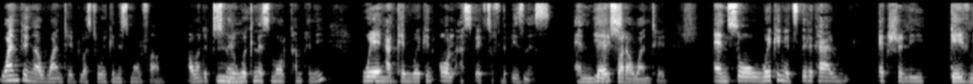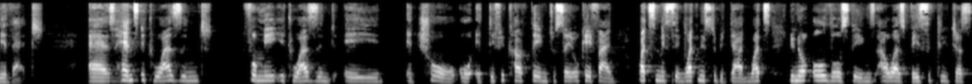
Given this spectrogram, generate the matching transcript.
one thing I wanted was to work in a small farm. I wanted to mm. work in a small company where mm. I can work in all aspects of the business. And that's yes. what I wanted. And so working at Stellekaya actually gave me that. As hence it wasn't for me, it wasn't a a chore or a difficult thing to say, okay, fine, what's missing, what needs to be done, what's you know, all those things. I was basically just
